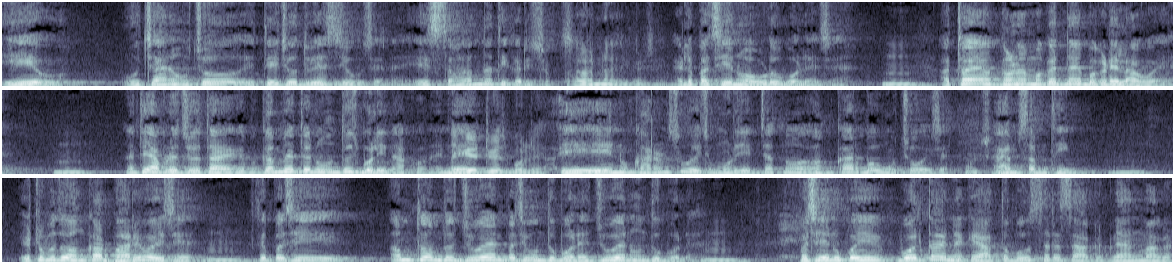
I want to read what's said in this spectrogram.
એ ઊંચાને ઊંચો તેજો દ્વેષ જેવું છે ને એ સહન નથી કરી શકતો. સહન નથી કરી શકતો. એટલે પછી એનું અવળું બોલે છે. અથવા એ ઘણા મગજના બગડેલા હોય. નથી આપણે જોતા કે ગમે તેનું ઊંધું જ બોલી નાખો. નેગેટિવ બોલે. એ એનું કારણ શું હોય છે? મૂળ એક જાતનો અહંકાર બહુ ઊંચો હોય છે. આઈ એમ સમથિંગ એટલો બધો અહંકાર ભારે હોય છે કે પછી અમથું અમથું જુએ ને પછી ઊંધું બોલે જુએ ને ઊંધું બોલે. પછી એનું કોઈ બોલતા હોય ને કે આ તો બહુ સરસ આગળ જ્ઞાનમાં આગળ.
